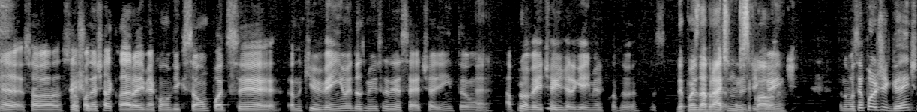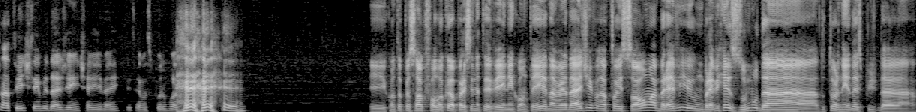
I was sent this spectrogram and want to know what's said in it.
É, só, só pra deixar claro aí, minha convicção pode ser ano que vem ou em 2037 aí, então É. aproveite aí, Gamer, quando você Depois da Brat não disse qual, né? Quando você for gigante na Twitch, lembre da gente aí, velho. Fizemos por você. E quanto ao pessoal que falou que eu apareci na TV e nem contei, na verdade foi só uma breve, um breve resumo da, do torneio da, da,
